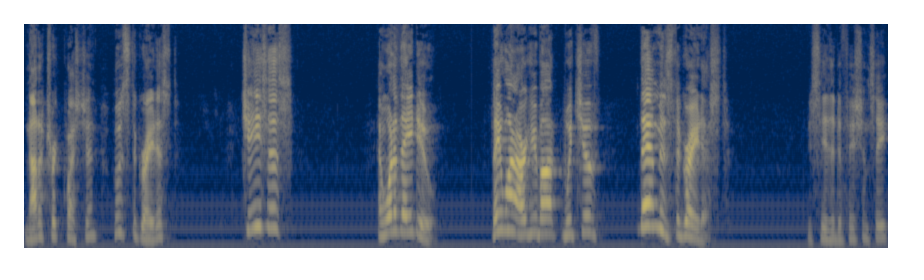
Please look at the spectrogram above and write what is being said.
Not a trick question. Who's the greatest? Jesus. And what do they do? They want to argue about which of them is the greatest. You see the deficiency?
